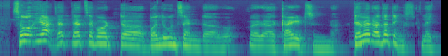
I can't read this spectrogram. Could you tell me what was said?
so yeah, that that's about uh, balloons and uh, uh, kites, and uh, there were other things like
